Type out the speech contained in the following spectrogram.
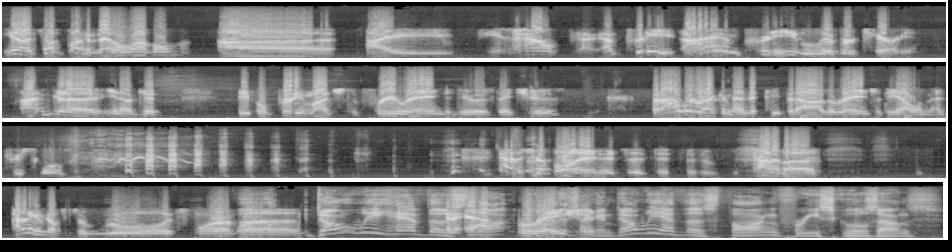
you know, at some fundamental level, uh, I, you know, I'm pretty, I am pretty libertarian. I'm gonna, you know, give people pretty much the free reign to do as they choose. But I would recommend to keep it out of the range of the elementary schools. yeah, it's simple. It's, it's, it's, it's kind of a. I don't even know if it's a rule. It's more of a. Don't we have those An thong- wait a aspiration. second. Don't we have those thong-free school zones?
